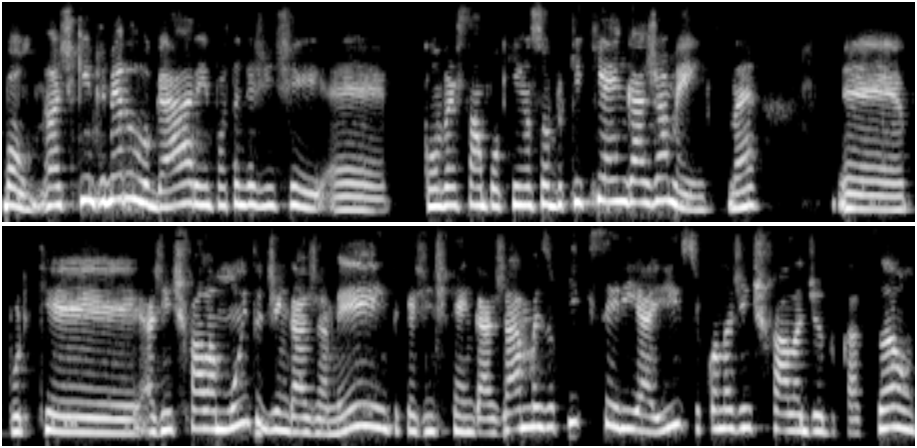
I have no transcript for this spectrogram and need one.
Bom, eu acho que em primeiro lugar é importante a gente é, conversar um pouquinho sobre o que, que é engajamento, né? É, porque a gente fala muito de engajamento, que a gente quer engajar, mas o que, que seria isso? E quando a gente fala de educação,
